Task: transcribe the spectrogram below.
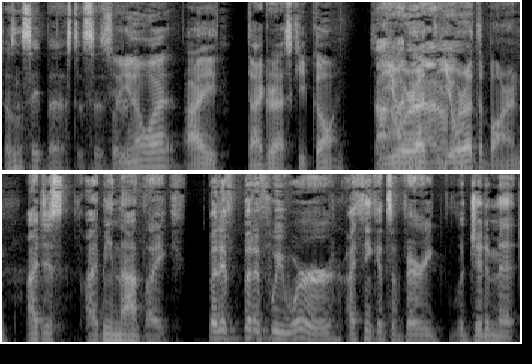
Doesn't say best. It says. So your- you know what I digress. Keep going. So you I were mean, at you know. were at the barn. I just, I mean, not like, but if, but if we were, I think it's a very legitimate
